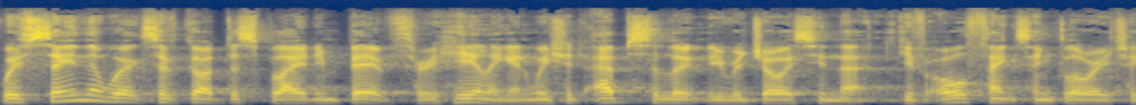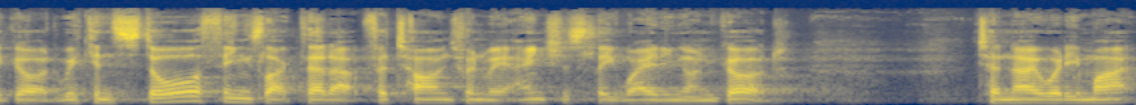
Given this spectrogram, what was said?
We've seen the works of God displayed in Bev through healing, and we should absolutely rejoice in that. Give all thanks and glory to God. We can store things like that up for times when we're anxiously waiting on God to know what He might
